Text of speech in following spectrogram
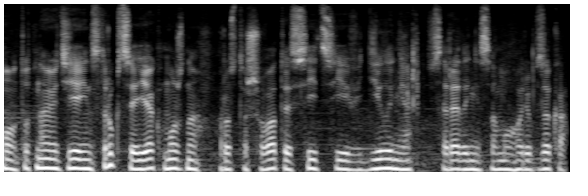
О, тут навіть є інструкція, як можна розташувати всі ці відділення всередині самого рюкзака.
